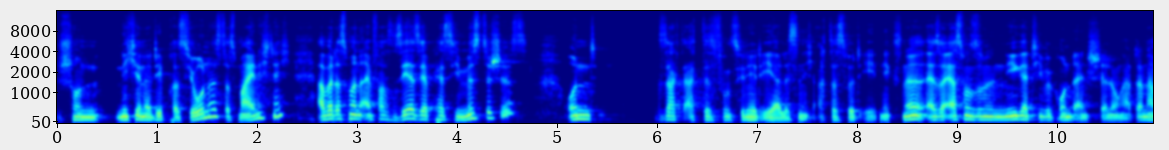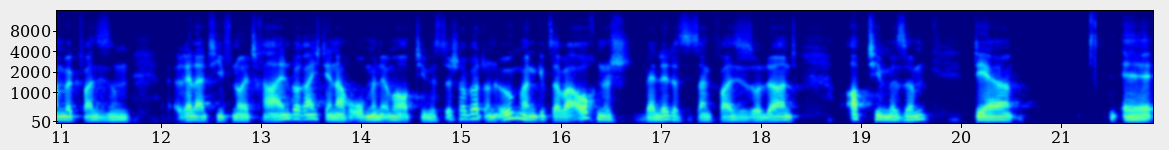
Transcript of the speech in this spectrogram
schon nicht in der Depression ist, das meine ich nicht, aber dass man einfach sehr, sehr pessimistisch ist und gesagt, ach, das funktioniert eh alles nicht, ach, das wird eh nichts. Ne? Also erstmal so eine negative Grundeinstellung hat. Dann haben wir quasi so einen relativ neutralen Bereich, der nach oben immer optimistischer wird. Und irgendwann gibt es aber auch eine Welle, das ist dann quasi so Learned Optimism, der äh,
